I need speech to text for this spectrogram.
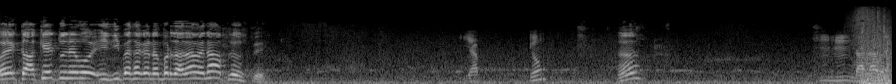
ओए काके तूने वो इजी पैसा का नंबर डाला है ना आपने उस पे? या क्यों? हाँ? हम्म डाला भाई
